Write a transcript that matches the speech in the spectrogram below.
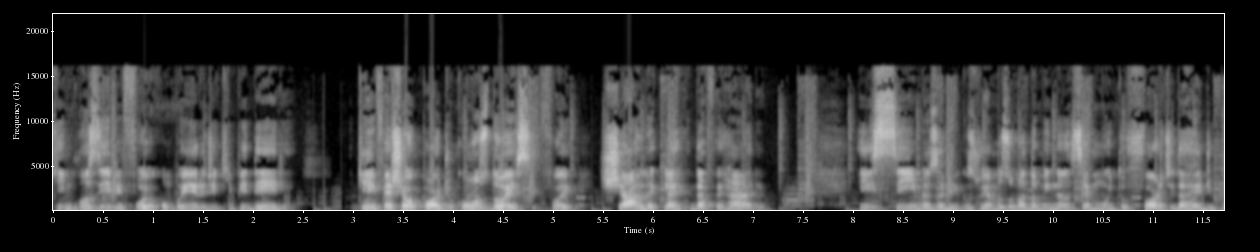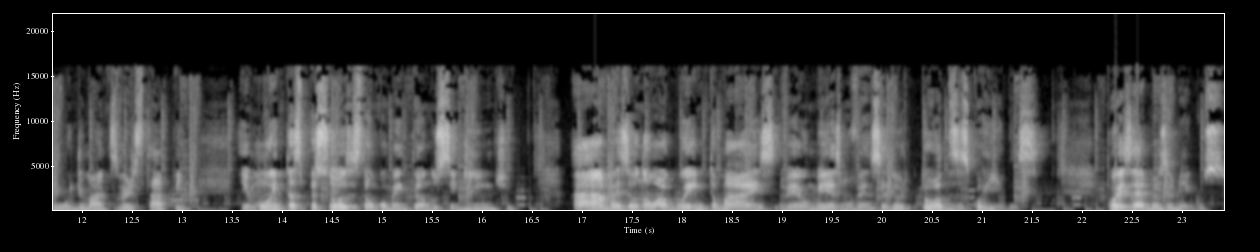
que inclusive foi o companheiro de equipe dele. Quem fechou o pódio com os dois foi Charles Leclerc da Ferrari. E sim, meus amigos, vemos uma dominância muito forte da Red Bull de Max Verstappen e muitas pessoas estão comentando o seguinte: ah, mas eu não aguento mais ver o mesmo vencedor todas as corridas. Pois é, meus amigos,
